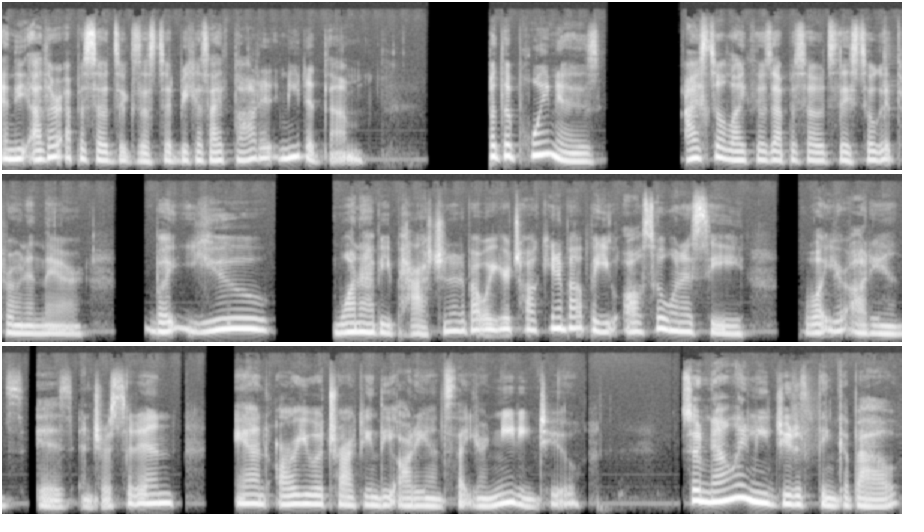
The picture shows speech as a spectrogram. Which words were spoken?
And the other episodes existed because I thought it needed them. But the point is, I still like those episodes, they still get thrown in there. But you want to be passionate about what you're talking about, but you also want to see what your audience is interested in. And are you attracting the audience that you're needing to? So now I need you to think about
